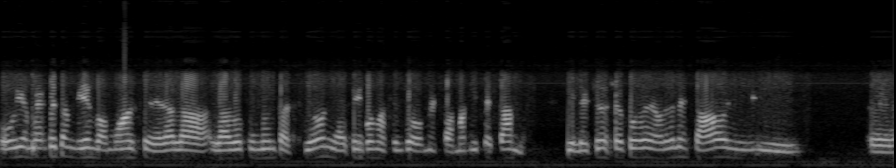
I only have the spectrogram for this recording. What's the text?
obviamente también vamos a acceder a la, documentación y a esa información que vos me estás manifestando. Y el hecho de ser proveedor del Estado y, eh,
